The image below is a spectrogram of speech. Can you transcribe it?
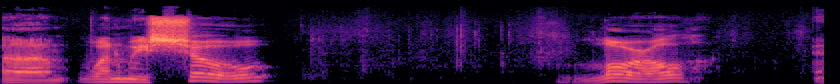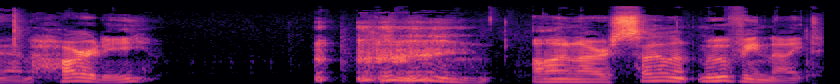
Um, when we show Laurel and Hardy on our silent movie night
